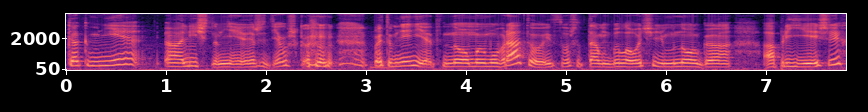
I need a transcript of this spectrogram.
как мне, а, лично мне, я же девушка, поэтому мне нет, но моему брату, из-за того, что там было очень много а, приезжих,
